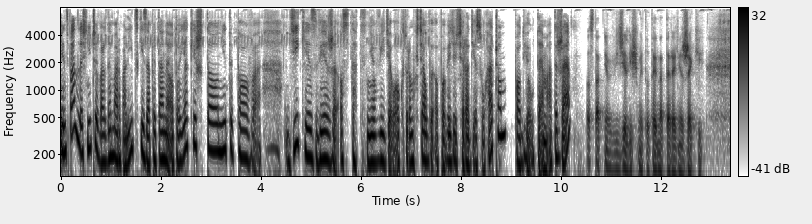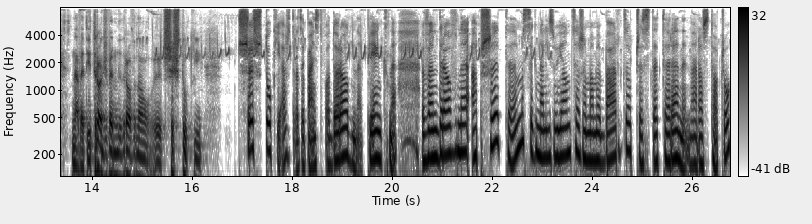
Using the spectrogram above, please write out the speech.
Więc pan leśniczy Waldemar Malicki zapytany o to, jakież to nietypowe, dzikie zwierzę ostatnio widział, o którym chciałby opowiedzieć radiosłuchaczom, podjął temat, Ostatnio widzieliśmy tutaj na terenie rzeki nawet i troć wędrowną, y, trzy sztuki. Trzy sztuki aż, drodzy Państwo, dorodne, piękne, wędrowne, a przy tym sygnalizujące, że mamy bardzo czyste tereny na Roztoczu.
